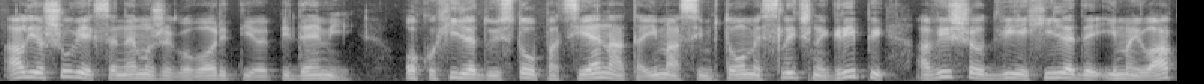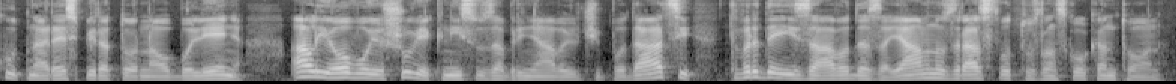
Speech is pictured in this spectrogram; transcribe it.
ali još uvijek se ne može govoriti o epidemiji. Oko 1100 pacijenata ima simptome slične gripi, a više od 2000 imaju akutna respiratorna oboljenja, ali ovo još uvijek nisu zabrinjavajući podaci, tvrde i Zavoda za javno zdravstvo Tuzlanskog kantona.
